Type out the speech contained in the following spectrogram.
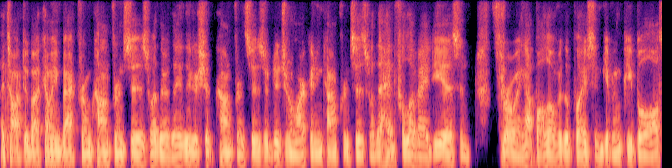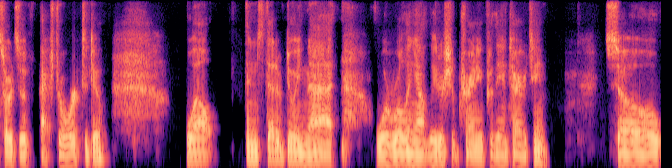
I talked about coming back from conferences, whether they leadership conferences or digital marketing conferences, with a head full of ideas and throwing up all over the place and giving people all sorts of extra work to do. Well, instead of doing that, we're rolling out leadership training for the entire team. So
